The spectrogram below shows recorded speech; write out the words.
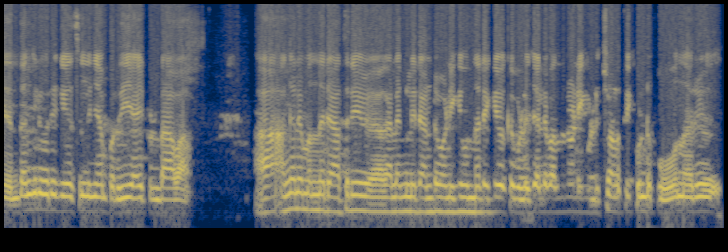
എന്തെങ്കിലും ഒരു കേസിൽ ഞാൻ പ്രതിയായിട്ടുണ്ടാവാം. അങ്ങനെ വന്ന് രാത്രി അല്ലെങ്കിൽ രണ്ടു മണിക്ക് ഒന്നരയ്ക്കും ഒക്കെ വിളിച്ചാൽ പന്ത്രണ്ട് മണിക്ക് വിളിച്ചു വളർത്തിക്കൊണ്ട് പോകുന്ന ഒരു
